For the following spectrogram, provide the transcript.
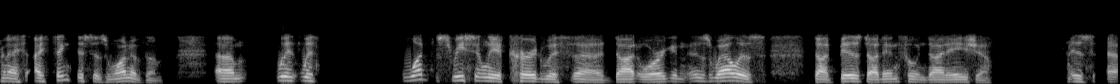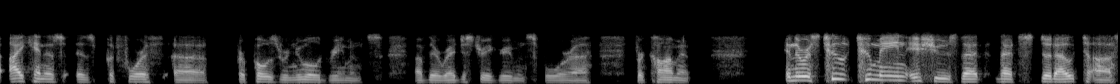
and I, I think this is one of them. Um, with with what's recently occurred with uh, .org and as well as .biz, .info, and .asia is uh, ICANN has, has put forth uh, proposed renewal agreements of their registry agreements for uh, for comment. And there was two two main issues that that stood out to us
